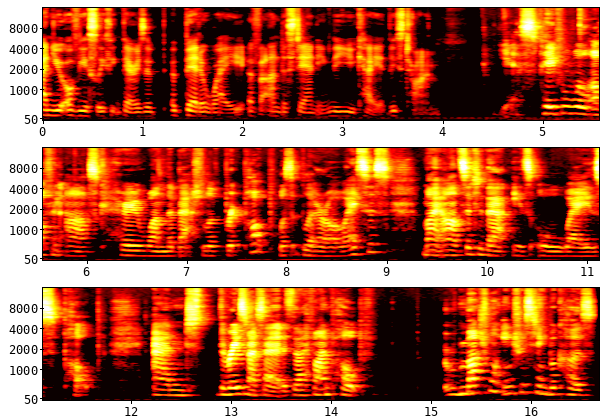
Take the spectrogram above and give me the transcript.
And you obviously think there is a, a better way of understanding the UK at this time. Yes, people will often ask who won the Battle of Britpop. Was it Blur or Oasis? My answer to that is always Pulp. And the reason I say that is that I find Pulp much more interesting because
